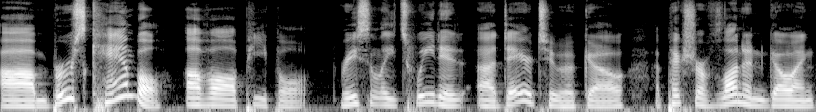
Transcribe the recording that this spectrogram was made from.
Um, Bruce Campbell, of all people, recently tweeted a day or two ago a picture of London going,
